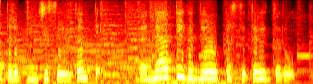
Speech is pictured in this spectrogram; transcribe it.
ಅದರ ಕುಂಚಿ ಸೇರಿದಂತೆ ಗಣ್ಯಾತಿ ಗಣ್ಯರು ಉಪಸ್ಥಿತರಿದ್ದರು.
